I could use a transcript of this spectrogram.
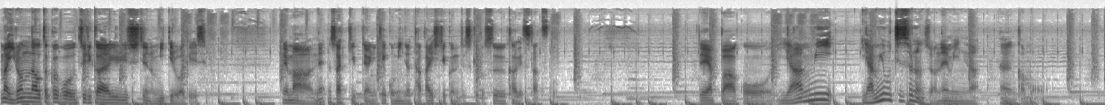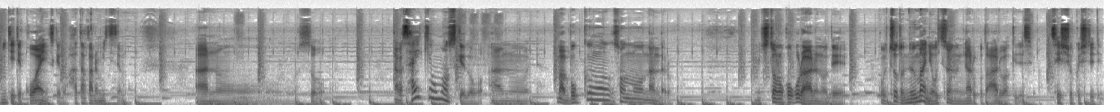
まあいろんな男が移り変わりしてるのを見てるわけですよ。でまあねさっき言ったように結構みんな他界していくんですけど数ヶ月経つと。でやっぱこう闇闇落ちするんですよねみんな。なんかもう見てて怖いんですけど旗から見てても。あのー、そう。なんか最近思うんですけどあのまあ僕もそのなんだろう。人の心あるのでこうちょっと沼に落ちそうになることあるわけですよ。接触してて。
